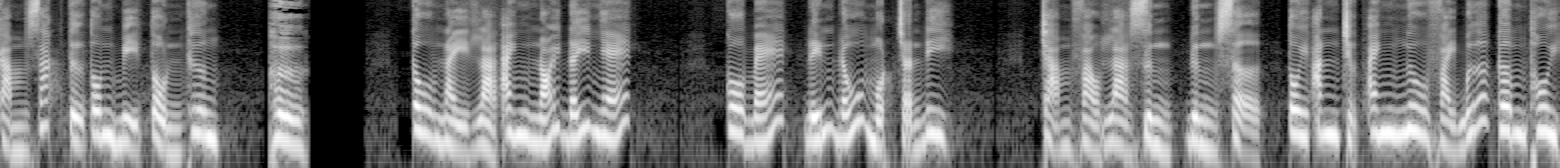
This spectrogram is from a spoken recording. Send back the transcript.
Cảm giác tự tôn bị tổn thương. Hừ. Câu này là anh nói đấy nhé. Cô bé, đến đấu một trận đi. Chạm vào là rừng, đừng sợ. Tôi ăn trực anh ngưu vài bữa cơm thôi.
